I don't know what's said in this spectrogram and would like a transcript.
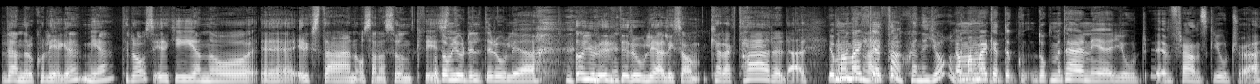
vänner och kollegor med till oss. Erik En och eh, Erik Stern och Sanna Sundqvist. Och de gjorde lite roliga... De gjorde lite roliga liksom, karaktärer där. Ja, Nej, men den här är fan genial. Ja, man märker att dok- dokumentären är gjord, en fransk gjord tror jag.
